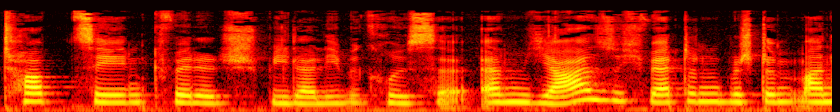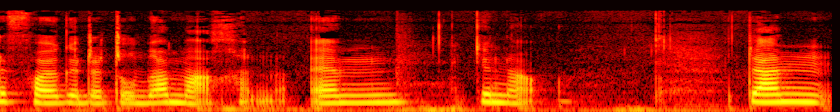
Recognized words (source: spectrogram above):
Top 10 Quidditch-Spieler, liebe Grüße. Ähm, ja, also ich werde dann bestimmt mal eine Folge darüber machen. Ähm, genau. Dann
